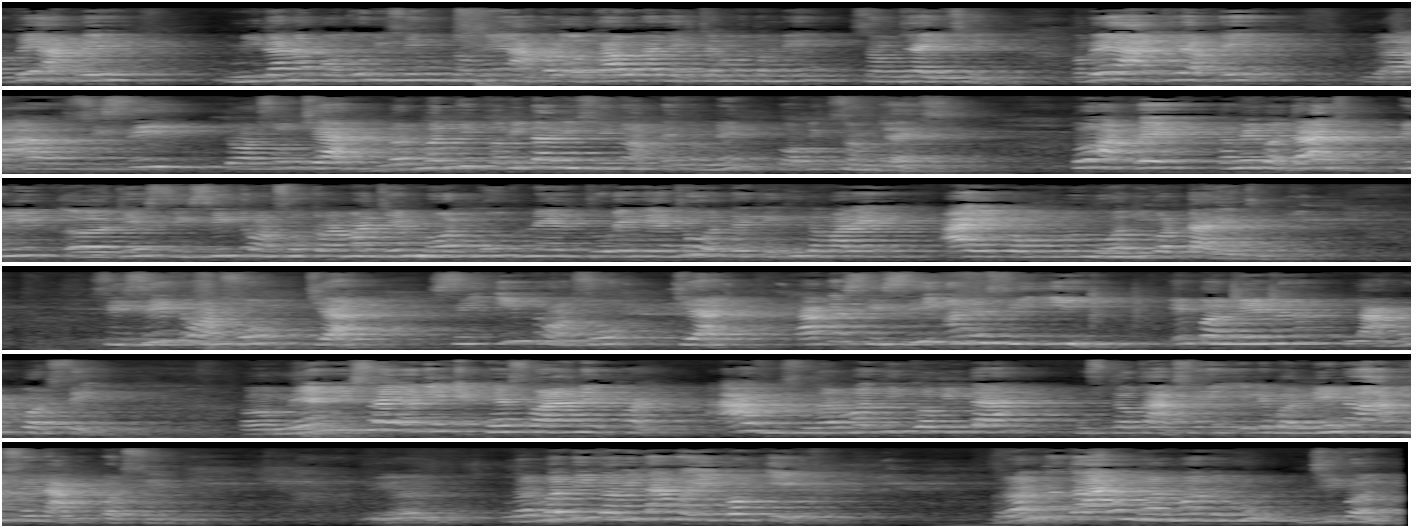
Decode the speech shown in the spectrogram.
હવે આપણે મીરાના પદો વિશે હું તમને આગળ અગાઉના લેક્ચરમાં તમને સમજાય છે. હવે આજે આપણે આ સીસી ત્રણસો ચાર, નર્મદની કવિતા વિશેનો આપણે તમને ટોપિક સમજાય તો આપણે, તમે બધા જ પેલી જે સીસી ત્રણસો ત્રણમાં જેમ નોટબુકને જોડે લેજો, એટલે તેથી તમારે આ એકમોનું નોંધ કરતા રહેજો. સીસી ત્રણસો ચાર સીઈ ત્રણસો ચાર, કારણ કે સીસી અને સીઈ એ બંનેને લાગુ પડશે. મેન વિષય અને અભ્યાસવાળાને પણ આ નર્મદની કવિતા, પુસ્તક આવશે એટલે બંનેને આ વિષય લાગુ પડશે. નર્મદની કવિતાનો એકમ એક. ગ્રંથકાર નર્મદનું જીવન.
